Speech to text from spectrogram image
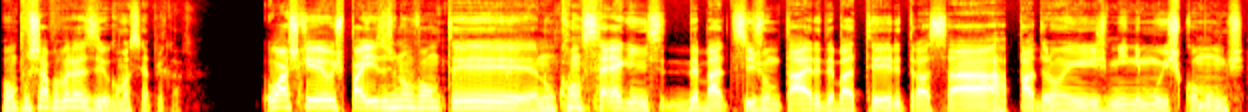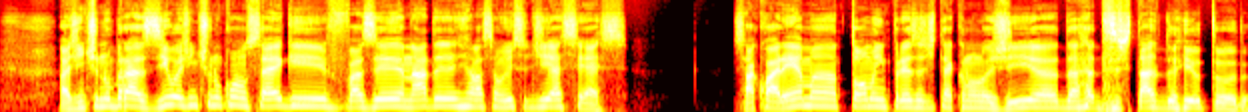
Vamos puxar para o Brasil. Como assim aplicável? Eu acho que os países não vão ter, não conseguem se juntar e debater e traçar padrões mínimos comuns. A gente no Brasil, a gente não consegue fazer nada em relação a isso de ISS. Saquarema toma empresa de tecnologia da, do estado do Rio todo.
